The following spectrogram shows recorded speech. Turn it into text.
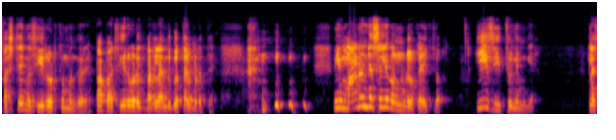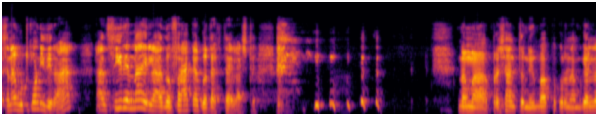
ಫಸ್ಟ್ ಟೈಮ್ ಸೀರೆ ಉಟ್ಕೊಂಬಂದವ್ರೆ ಪಾಪ ಸೀರೆ ಉಡೋಕೆ ಬರಲ್ಲ ಅಂತ ಗೊತ್ತಾಗ್ಬಿಡುತ್ತೆ. ನೀವು ಮಾಡರ್ನ್ ಡ್ರೆಸ್ಸಲ್ಲೇ ಬಂದ್ಬಿಡ್ಬೇಕಾಯ್ತು. ಈಸಿ ಇತ್ತು ನಿಮಗೆ. ಇಲ್ಲ, ಚೆನ್ನಾಗಿ ಉಟ್ಕೊಂಡಿದ್ದೀರಾ? ಅದು ಸೀರೆನ ಇಲ್ಲ, ಅದು ಫ್ರಾಕಾಗಿ ಗೊತ್ತಾಗ್ತಾ ಇಲ್ಲ ಅಷ್ಟೇ. ನಮ್ಮ ಪ್ರಶಾಂತ್ ನಿರ್ಮಾಪಕರು ನಮಗೆಲ್ಲ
